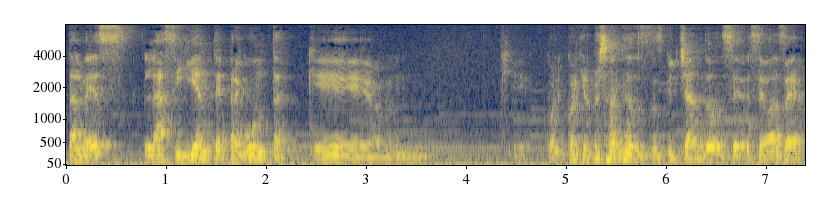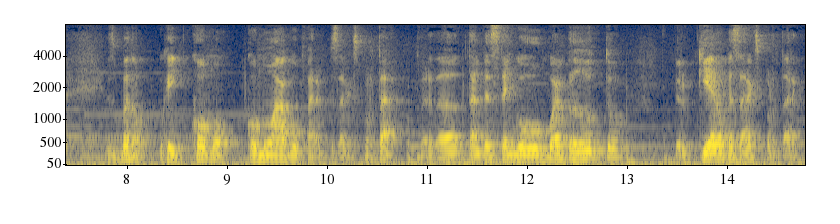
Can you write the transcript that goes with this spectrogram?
tal vez la siguiente pregunta que cualquier persona que nos esté escuchando se, va a hacer, es bueno, ok, ¿cómo, ¿cómo hago para empezar a exportar? ¿Verdad? Tal vez tengo un buen producto, pero quiero empezar a exportar.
